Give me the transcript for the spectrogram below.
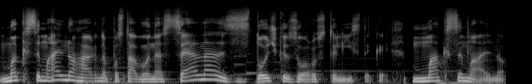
Максимально гарно поставлена сцена з точки зору стилістики. Максимально.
